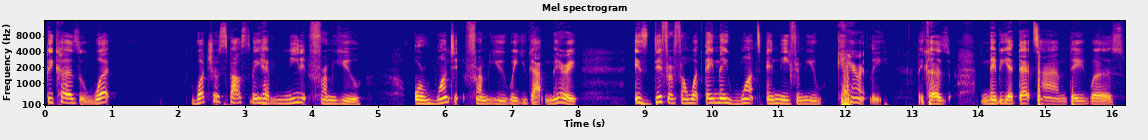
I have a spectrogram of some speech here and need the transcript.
Because what what your spouse may have needed from you or wanted from you when you got married is different from what they may want and need from you currently because maybe at that time they was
